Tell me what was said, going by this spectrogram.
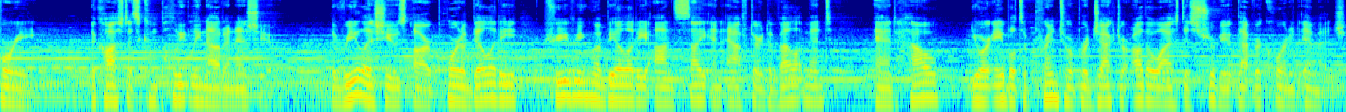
free. The cost is completely not an issue. The real issues are portability, previewing mobility on site and after development, and how you are able to print or project or otherwise distribute that recorded image.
